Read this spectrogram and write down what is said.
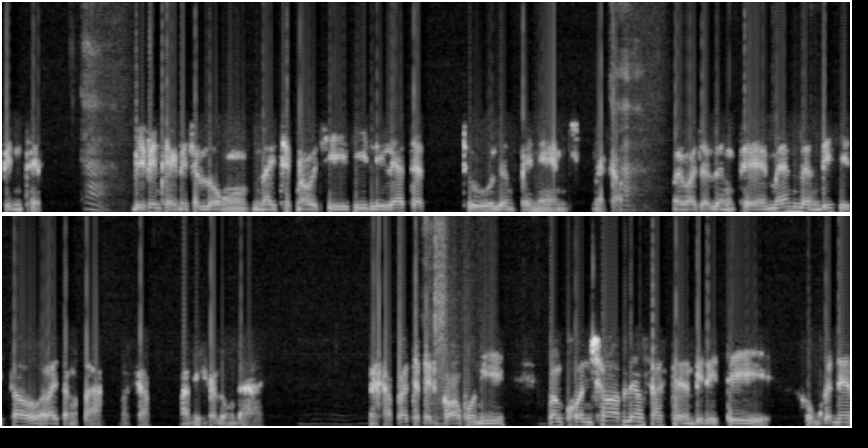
FinTech ค่ะ B FinTech นี่จะลงในเทคโนโลยีที่ related to เรื่อง finance นะครับค่ะไม่ว่าจะเรื่อง payment เรื่องดิจิทัลอะไรต่างๆนะครับ อันนี้ก็ลงได้อืมนะครับ ก็จะเป็นกองพวกนี้บางคนชอบเรื่อง sustainability ผมก็แนะ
